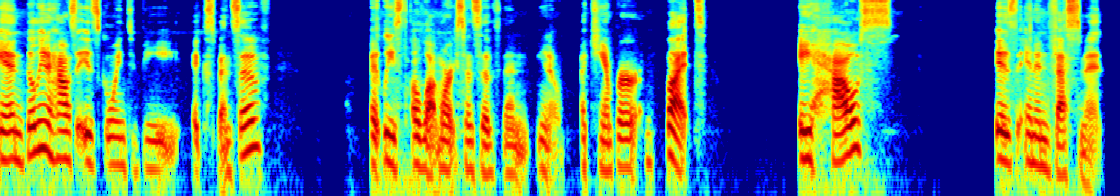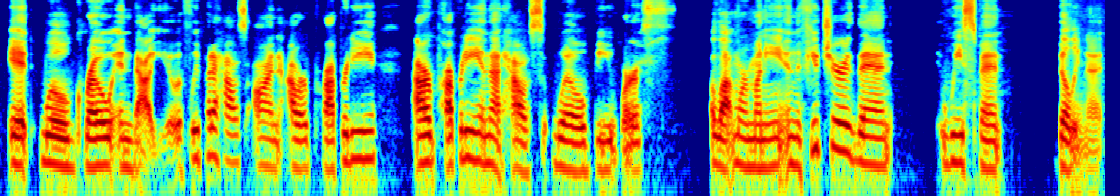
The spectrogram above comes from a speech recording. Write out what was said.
and building a house is going to be expensive, at least a lot more expensive than, you know, a camper. But a house is an investment. It will grow in value. If we put a house on our property, our property in that house will be worth a lot more money in the future than we spent building it.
